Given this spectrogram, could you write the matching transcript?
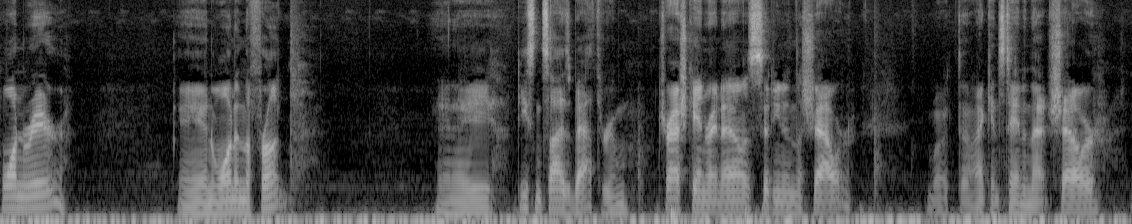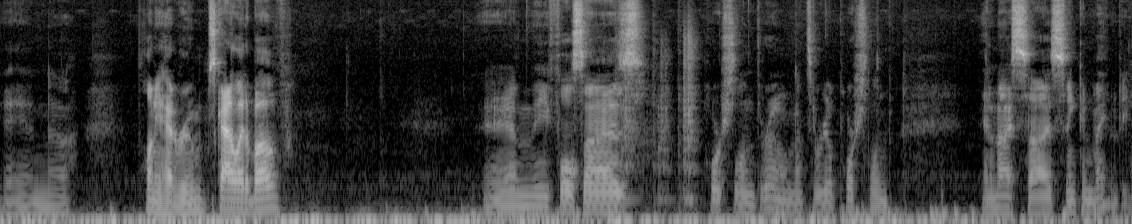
one rear and one in the front. And a decent sized bathroom. Trash can right now is sitting in the shower but uh, I can stand in that shower and uh, plenty of headroom. Skylight above. And the full-size porcelain throne. That's a real porcelain. And a nice size sink and vanity.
